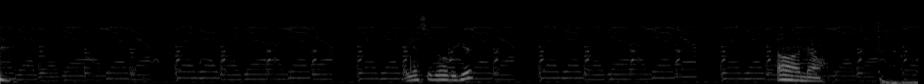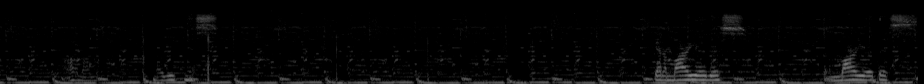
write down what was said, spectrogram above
I guess I go over here. Oh no. Oh no. My weakness. Gotta Mario this. Gotta Mario this.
